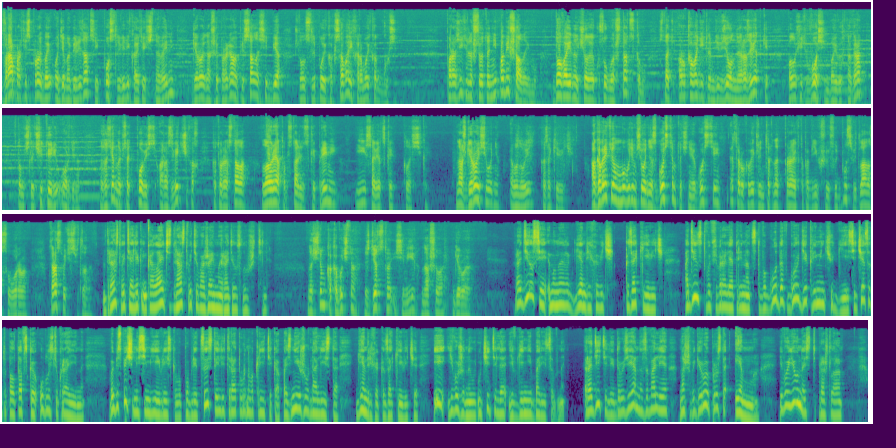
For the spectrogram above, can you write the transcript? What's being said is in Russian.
В рапорте с просьбой о демобилизации после Великой Отечественной войны герой нашей программы писал о себе, что он слепой, как сова, и хромой, как гусь. Поразительно, что это не помешало ему до войны человеку сугубо штатскому стать руководителем дивизионной разведки, получить 8 боевых наград, в том числе 4 ордена, а затем написать повесть о разведчиках, которая стала лауреатом Сталинской премии и советской классикой. Наш герой сегодня Эммануил Казакевич. А говорить нем мы будем сегодня с гостем, точнее гостей. Это руководитель интернет-проекта «Победившие судьбу» Светлана Суворова. Здравствуйте, Светлана. Здравствуйте, Олег Николаевич. Здравствуйте, уважаемые радиослушатели. Начнем, как обычно, с детства и семьи нашего героя. Родился Эммануил Генрихович Казакевич 11 февраля 13 года в городе Кременчуге. Сейчас это Полтавская область Украины. В обеспеченной семье еврейского публициста и литературного критика, а позднее журналиста Генриха Казакевича и его жены, учителя Евгении Борисовны. Родители и друзья называли нашего героя просто Эмма. Его юность прошла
